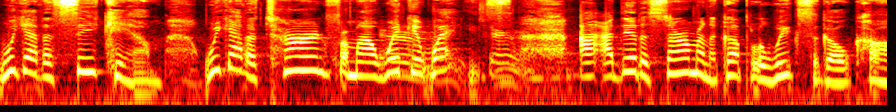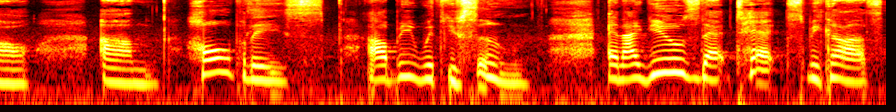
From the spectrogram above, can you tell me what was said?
We got to seek him. We got to turn from our wicked ways. I, I did a sermon a couple of weeks ago called um, Hold Please, I'll Be With You Soon. And I use that text because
